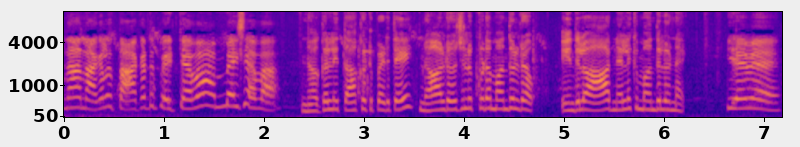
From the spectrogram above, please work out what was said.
నా నగలు తాకట్టు పెట్టావా అమ్మేశావా? నగల్ని తాకట్టు పెడితే నాలుగు రోజులకు కూడా మందులు రావు. ఇందులో ఆరు నెలలకి మందులున్నాయి. ఏమే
